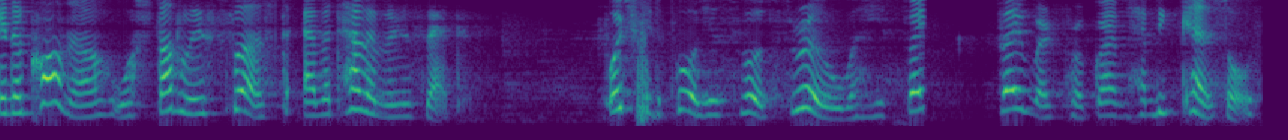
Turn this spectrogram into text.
In the corner was Dudley's first ever television set, which he'd put his foot through when his fa favorite program had been cancelled.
